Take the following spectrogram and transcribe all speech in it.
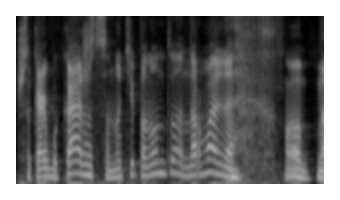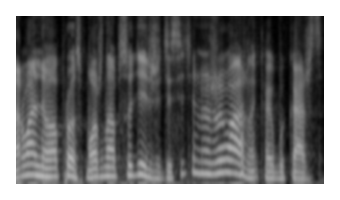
что как бы кажется, ну типа, ну да, нормально, ну, нормальный вопрос, можно обсудить же, действительно же важно, как бы кажется.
